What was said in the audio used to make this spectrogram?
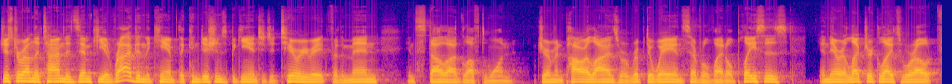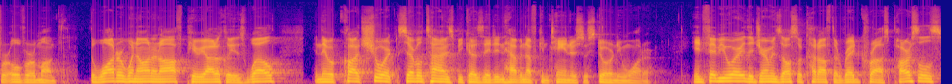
Just around the time that Zemke arrived in the camp, the conditions began to deteriorate for the men in Stalag Luft 1. German power lines were ripped away in several vital places, and their electric lights were out for over a month. The water went on and off periodically as well, and they were caught short several times because they didn't have enough containers to store any water. In February, the Germans also cut off the Red Cross parcels,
